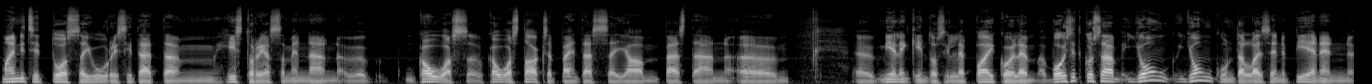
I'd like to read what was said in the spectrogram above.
Mainitsit tuossa juuri sitä, että mm, historiassa mennään kauas, kauas taaksepäin tässä ja päästään ö, ö, mielenkiintoisille paikoille. Voisitko sä jon, jonkun tällaisen pienen,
